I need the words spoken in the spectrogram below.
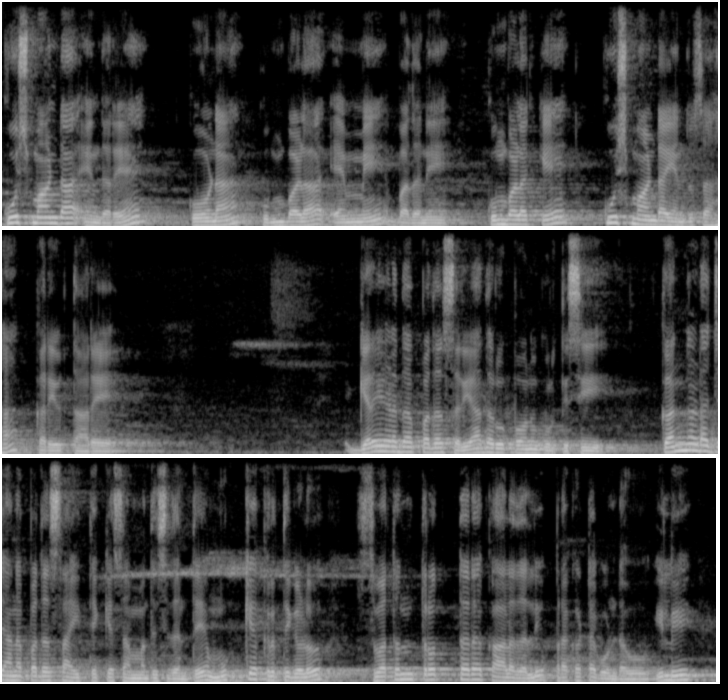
ಕೂಷ್ಮಾಂಡ ಎಂದರೆ ಕೋಣ, ಕುಂಬಳ, ಎಮ್ಮೆ, ಬದನೆ. ಕುಂಬಳಕ್ಕೆ ಕೂಷ್ಮಾಂಡ ಎಂದು ಸಹ ಕರೆಯುತ್ತಾರೆ. ಗೆರೆ ಎಳೆದ ಪದ ಸರಿಯಾದ ರೂಪವನ್ನು ಗುರುತಿಸಿ. ಕನ್ನಡ ಜಾನಪದ ಸಾಹಿತ್ಯಕ್ಕೆ ಸಂಬಂಧಿಸಿದಂತೆ ಮುಖ್ಯ ಕೃತಿಗಳು ಸ್ವತಂತ್ರೋತ್ತರ ಕಾಲದಲ್ಲಿ ಪ್ರಕಟಗೊಂಡವು. ಇಲ್ಲಿ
